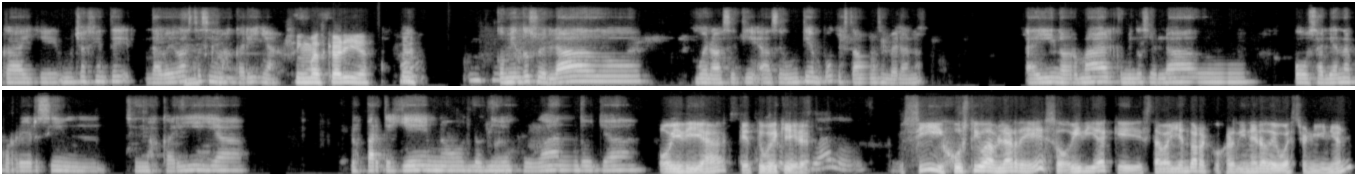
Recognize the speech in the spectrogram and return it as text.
calle, mucha gente la veo hasta sin mascarilla. Sin mascarilla. Comiendo su helado. Bueno, hace, hace un tiempo que estábamos en verano, ahí normal, comiendo su helado, o salían a correr sin, sin mascarilla, los parques llenos, los niños jugando ya. Hoy día que tuve que ir... A Sí, justo iba a hablar de eso. Hoy día que estaba yendo a recoger dinero de Western Union,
